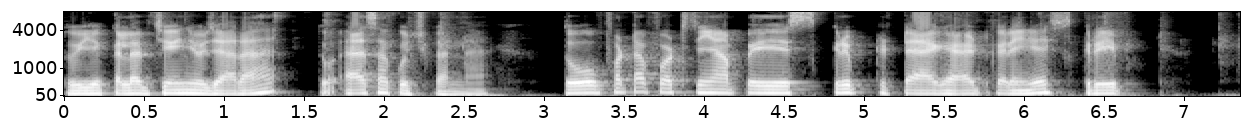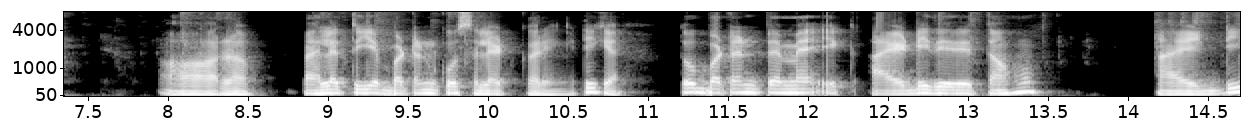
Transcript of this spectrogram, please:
तो ये कलर चेंज हो जा रहा है। तो ऐसा कुछ करना है। तो फटाफट से यहाँ पे स्क्रिप्ट टैग ऐड करेंगे। स्क्रिप्ट और पहले तो ये बटन को सिलेक्ट करेंगे, ठीक है? तो बटन पे मैं एक आईडी दे देता हूँ। आईडी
